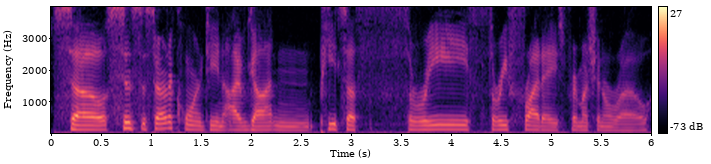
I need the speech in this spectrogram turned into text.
so since the start of quarantine, I've gotten pizza three three Fridays pretty much in a row.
